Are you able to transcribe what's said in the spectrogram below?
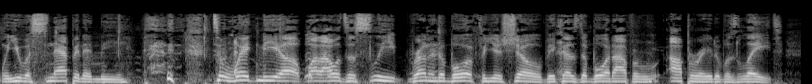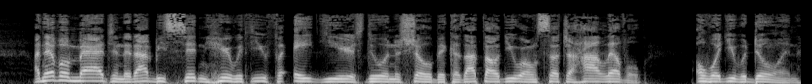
when you were snapping at me to wake me up while I was asleep running the board for your show because the board oper- operator was late. I never imagined that I'd be sitting here with you for eight years doing the show because I thought you were on such a high level of what you were doing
